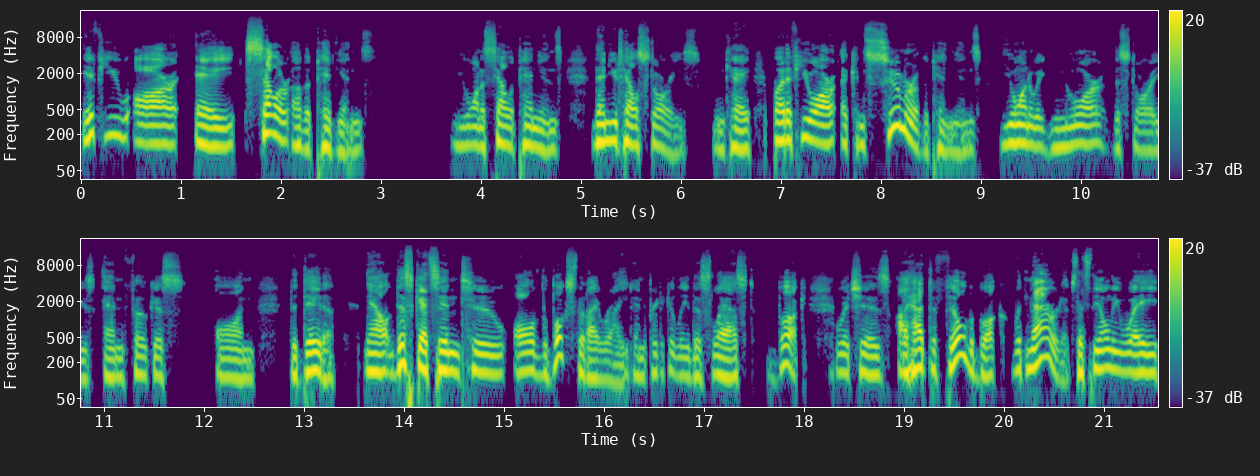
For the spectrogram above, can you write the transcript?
If you are a seller of opinions, you want to sell opinions, then you tell stories. Okay. But if you are a consumer of opinions, you want to ignore the stories and focus on the data. Now, this gets into all of the books that I write, and particularly this last book, which is I had to fill the book with narratives. That's the only way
